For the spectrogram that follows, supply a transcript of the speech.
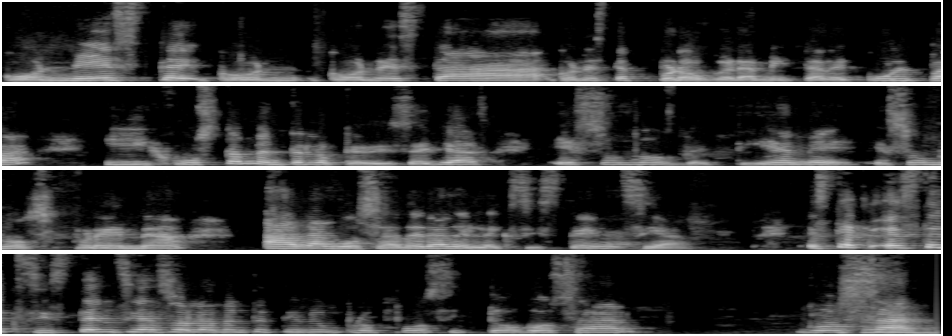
con este, con, con, esta, con este programita de culpa y justamente lo que dice ella, eso nos detiene, eso nos frena a la gozadera de la existencia. Esta, esta existencia solamente tiene un propósito, gozar, gozar.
